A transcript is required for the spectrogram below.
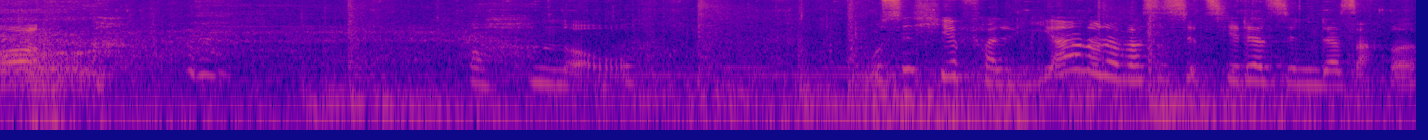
Oh. oh no. Muss ich hier verlieren oder was ist jetzt hier der Sinn der Sache?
